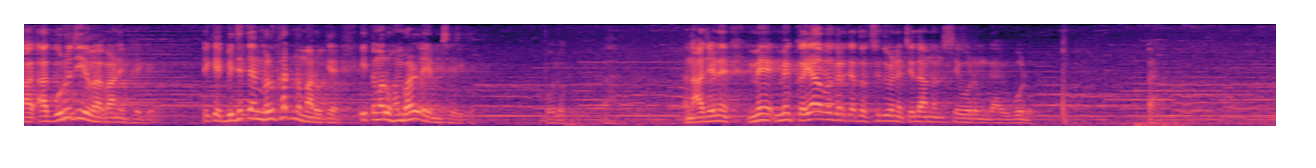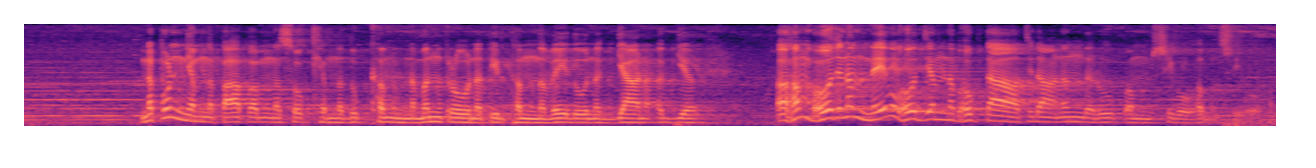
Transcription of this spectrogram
આ ગુરુજી એવા વાણી ફેંકે. એ કે બીજે ત્યાં વલખા જ ન મારો કે એ તમારું સંભાળ લે એમ છે કે. બોલો. અને આજે એને મેં મેં કયા વગર ત્યાં તો સીધું એને ચેદાનંદ સેવોરમ ગાયું, બોલો. હા. ન પુણ્યમ ન પાપમ ન સૌખ્યમ ન દુઃખમ ન મંત્રો ન તીર્થમ ન વેદો ન જ્ઞાન અજ્ઞ અહમ ભોજનમ નૈવ ભોજ્યમ ન ભોક્તા ચિદાનંદ રૂપમ શિવોહમ શિવોહમ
